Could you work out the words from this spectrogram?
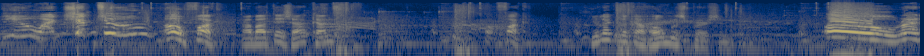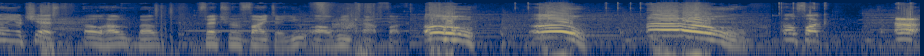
You want some too? Oh, fuck. How about this, huh, cunt? Oh, fuck. You look like a homeless person. Oh, right on your chest. Oh, how about veteran fighter? You are weak. Ah, fuck. Oh! Oh! Oh! Oh, fuck. Ah!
